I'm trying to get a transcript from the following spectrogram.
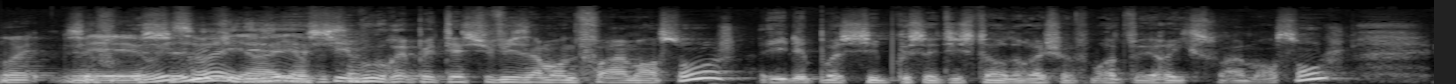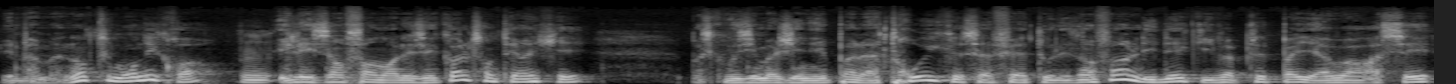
Ouais, c'est oui, c'est vrai. si vous répétez suffisamment de fois un mensonge, et il est possible que cette histoire de réchauffement atmosphérique soit un mensonge, et ben maintenant tout le monde y croit. Mm. Et les enfants dans les écoles sont terrifiés. Parce que vous imaginez pas la trouille que ça fait à tous les enfants. L'idée qu'il va peut-être pas y avoir assez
